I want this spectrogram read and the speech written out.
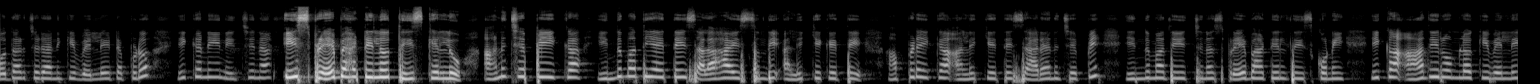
ఓదార్చడానికి వెళ్ళేటప్పుడు ఇక నేను ఇచ్చిన ఈ స్ప్రే బ్యాటిల్ తీసుకెళ్ళు అని చెప్పి ఇక ఇందుమతి అయితే సలహా ఇస్తుంది అలిక్యకైతే. అప్పుడే ఇక అలిక్యైతే సరే అని చెప్పి ఇందుమతి ఇచ్చిన స్ప్రే బాటిల్ తీసుకొని ఇక ఆది రూమ్లోకి వెళ్ళి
